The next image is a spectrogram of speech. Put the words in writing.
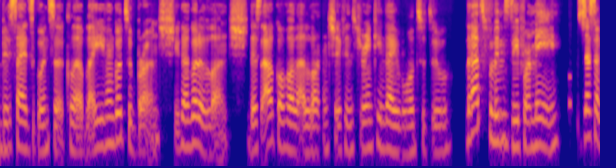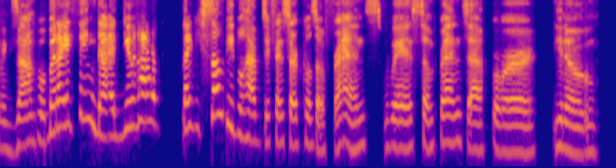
besides going to a club. Like you can go to brunch, you can go to lunch. There's alcohol at lunch if it's drinking that you want to do. That's flimsy for me. It's just an example. But I think that you have like some people have different circles of friends where some friends are for, you know,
